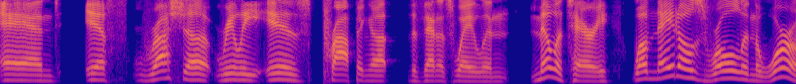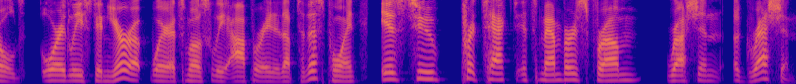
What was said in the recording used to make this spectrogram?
And if Russia really is propping up the Venezuelan military, well, NATO's role in the world, or at least in Europe, where it's mostly operated up to this point, is to protect its members from Russian aggression.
